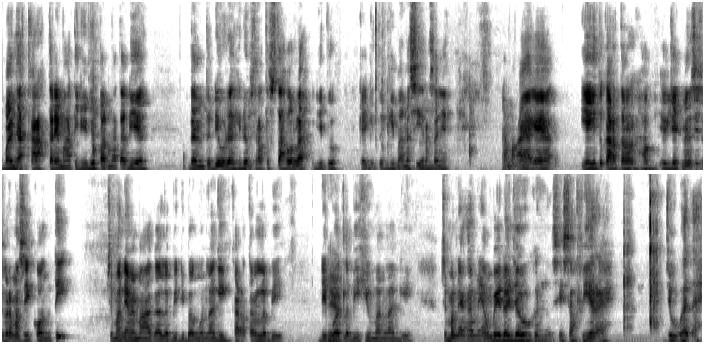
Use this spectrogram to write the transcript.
banyak karakter yang mati di depan mata dia. Dan itu dia udah hidup 100 tahun lah gitu. Kayak gitu gimana sih Hmm. rasanya? Nah, makanya kayak ya itu karakter Hugh Jackman sih sebenarnya masih konti. Cuman ya memang agak lebih dibangun lagi, karakternya lebih dibuat Iya. lebih human lagi. Cuman yang kan yang beda jauh kan si Xavier eh. Jauh banget eh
